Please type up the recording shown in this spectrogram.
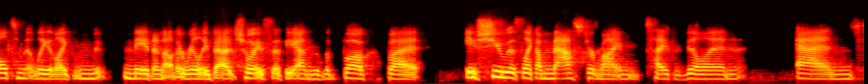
ultimately like m- made another really bad choice at the end of the book, but if she was like a mastermind type villain and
